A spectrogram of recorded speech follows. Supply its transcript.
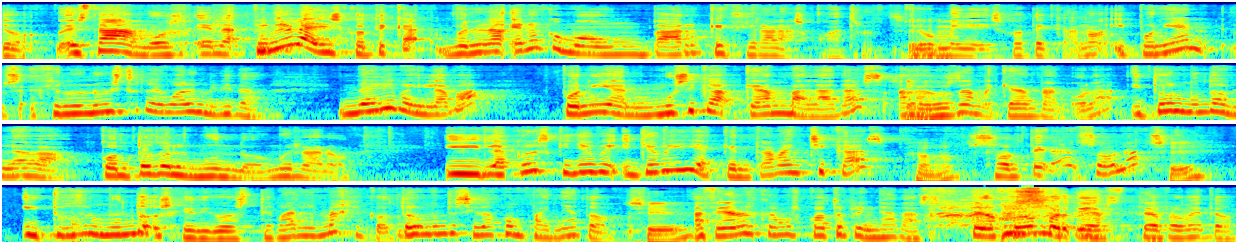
Yo, estábamos en la, primero en la discoteca, bueno, era, era como un bar que cierra a las 4, Sí. digo, media discoteca, ¿no? Y ponían, o sea, que no, no he visto nada igual en mi vida. Nadie bailaba, ponían música que eran baladas a Sí. las 2 de la mañana, que eran plan, hola, y todo el mundo hablaba, con todo el mundo, muy raro. Y la cosa es que yo, ve- yo veía que entraban chicas solteras, solas, Sí. y todo el mundo, es que digo, este bar es mágico, todo el mundo se iba acompañado. Sí. Al final nos quedamos cuatro pringadas, te lo juro por Dios, te lo prometo.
